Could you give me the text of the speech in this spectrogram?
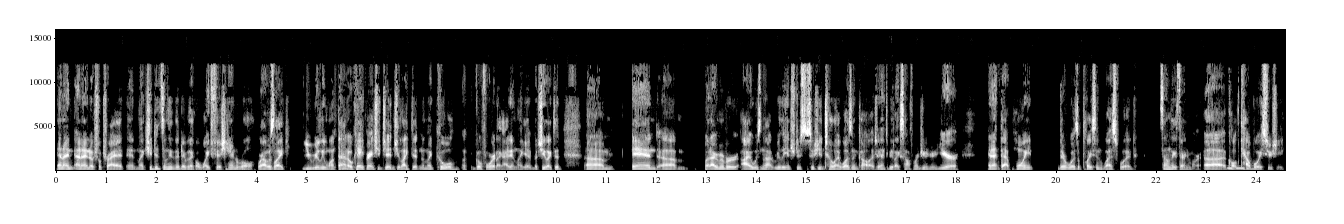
and i and i know she'll try it and like she did something the other day with like a whitefish hand roll where i was like you really want that okay great she did and she liked it and i'm like cool uh, go for it like i didn't like it but she liked it um and um but I remember I was not really introduced to sushi until I was in college. It had to be like sophomore, junior year. And at that point, there was a place in Westwood. It sounds like it's there anymore. Uh, called Mhm. Cowboy Sushi.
